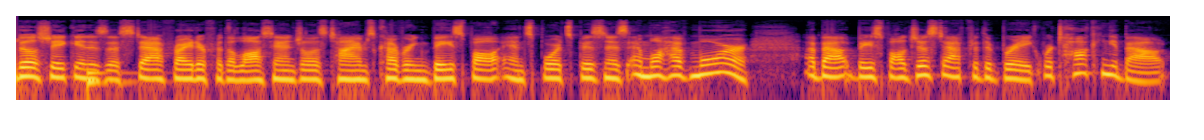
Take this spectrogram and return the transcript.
Bill Shaikin is a staff writer for the Los Angeles Times covering baseball and sports business. And we'll have more about baseball just after the break. We're talking about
